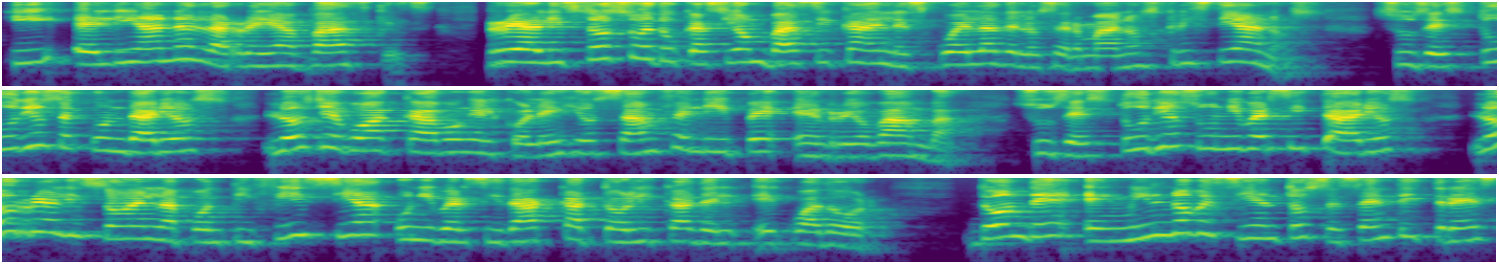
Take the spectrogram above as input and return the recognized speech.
y Eliana Larrea Vázquez. Realizó su educación básica en la Escuela de los Hermanos Cristianos. Sus estudios secundarios los llevó a cabo en el Colegio San Felipe en Riobamba. Sus estudios universitarios los realizó en la Pontificia Universidad Católica del Ecuador, donde en 1963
